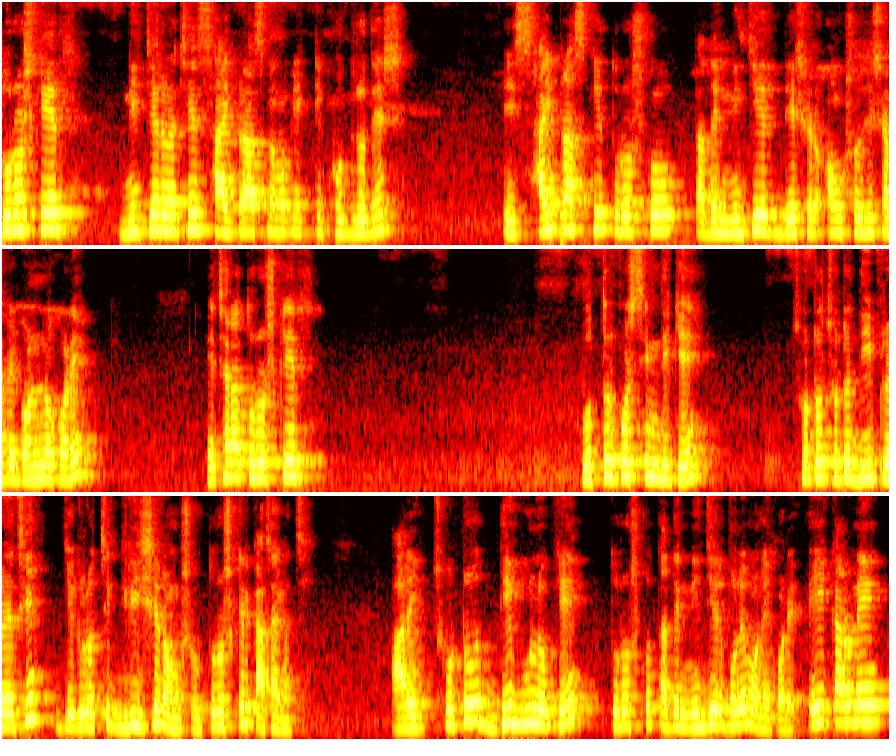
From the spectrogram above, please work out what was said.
তুরস্কের নিচে রয়েছে সাইপ্রাস নামক একটি ক্ষুদ্র দেশ। এই সাইপ্রাসকে তুরস্ক তাদের নিজের দেশের অংশ হিসাবে গণ্য করে। এছাড়া তুরস্কের উত্তর পশ্চিম দিকে ছোট ছোট দ্বীপ রয়েছে, যেগুলো হচ্ছে গ্রিসের অংশ, তুরস্কের কাছাকাছি। আর এই ছোট দ্বীপগুলোকে তুরস্ক তাদের নিজের বলে মনে করে। এই কারণে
